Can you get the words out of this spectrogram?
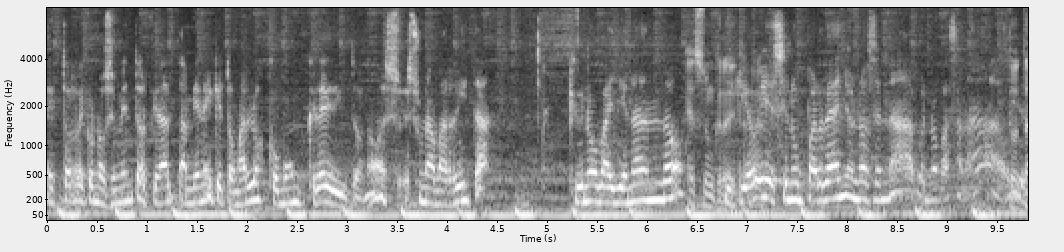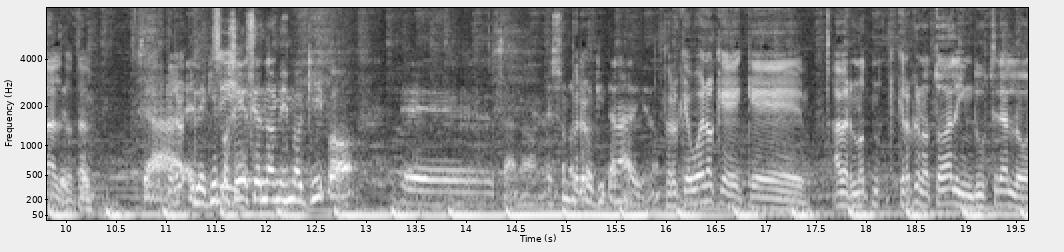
estos reconocimientos al final también hay que tomarlos como un crédito, ¿no? Es, es una barrita que uno va llenando es un crédito, y que hoy si en un par de años no hacen nada, pues no pasa nada. Total, total. O sea, el equipo sigue siendo el mismo equipo. Eh, o sea, no, eso no te lo quita nadie. ¿no? Pero qué bueno que, a ver, no, creo que no toda la industria lo,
